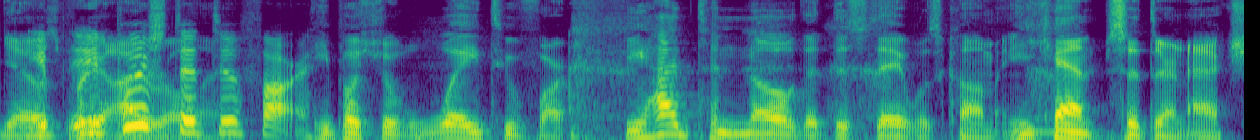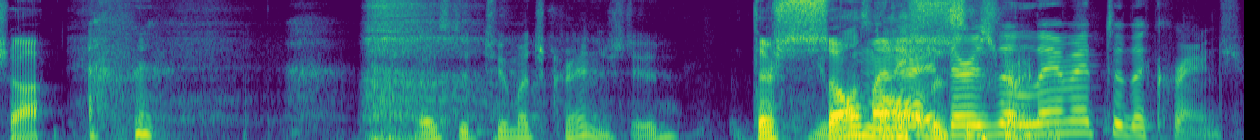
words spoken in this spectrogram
Yeah, it He- pretty he pushed it too far. He pushed it way too far. He had to know that this day was coming. He can't sit there and act shocked. Posted too much cringe, dude. There's You so many. the There's a limit to the cringe.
